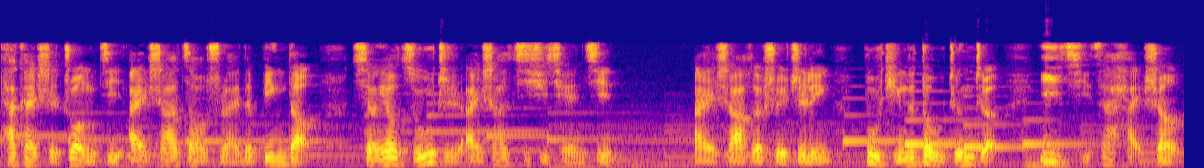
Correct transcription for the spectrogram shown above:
他开始撞击艾莎造出来的冰道，想要阻止艾莎继续前进。艾莎和水之灵不停地斗争着，一起在海上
